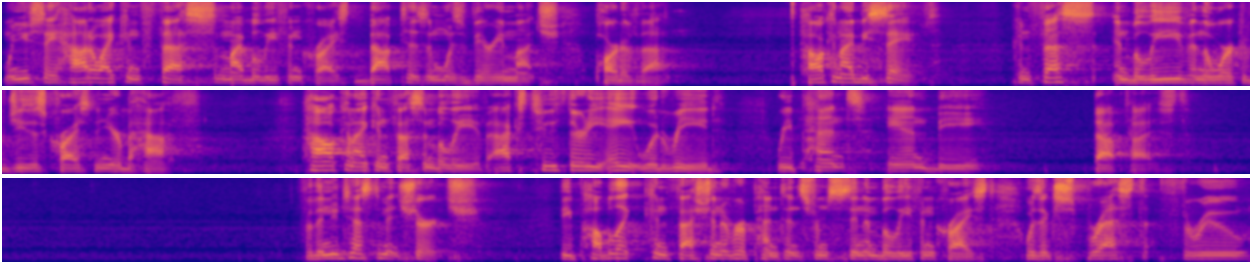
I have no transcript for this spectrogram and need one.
When you say, How do I confess my belief in Christ? Baptism was very much part of that. How can I be saved? Confess and believe in the work of Jesus Christ in your behalf. How can I confess and believe? Acts 2:38 would read, "Repent and be baptized." For the New Testament church, the public confession of repentance from sin and belief in Christ was expressed through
